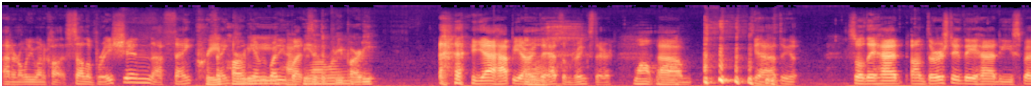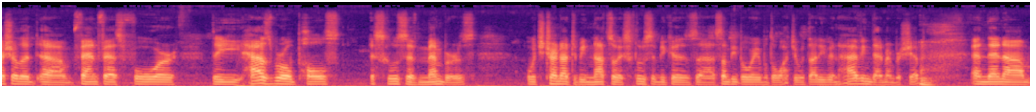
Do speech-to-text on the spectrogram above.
I don't know what do you want to call it, celebration, uh, thank Pre-party, thanking everybody, but Is it the pre-party? yeah, happy hour. They had some drinks there. Wah, wah. Um, yeah, I think. So they had on Thursday they had the special um, fan fest for the Hasbro Pulse exclusive members, which turned out to be not so exclusive because uh, some people were able to watch it without even having that membership, and then um,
